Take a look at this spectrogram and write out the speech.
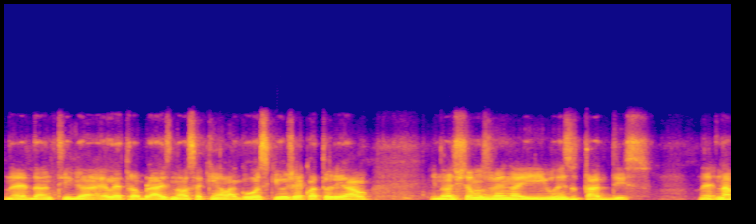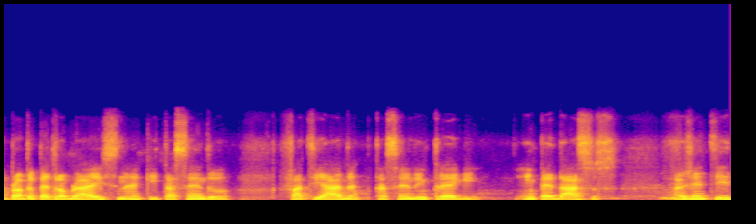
né, da antiga Eletrobras, nossa aqui em Alagoas, que hoje é Equatorial, e nós estamos vendo aí o resultado disso. Né? Na própria Petrobras, né, que está sendo fatiada, está sendo entregue em pedaços, a gente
